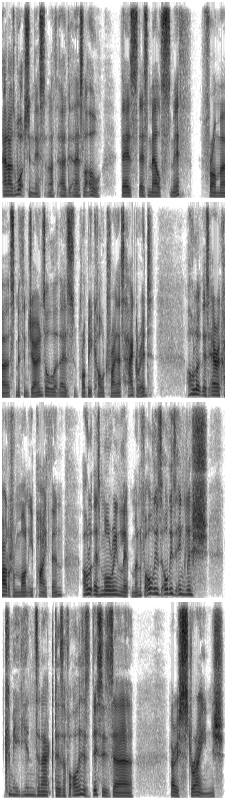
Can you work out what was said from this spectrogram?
and I was watching this, and, I, and like, oh, there's there's Mel Smith from uh, Smith and Jones. Oh, look, there's Robbie Coltrane. That's Hagrid. Oh, look, there's Eric Idle from Monty Python. Oh, look, there's Maureen Lipman. For all these all these English comedians and actors, I thought, oh, this is this is uh, very strange.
